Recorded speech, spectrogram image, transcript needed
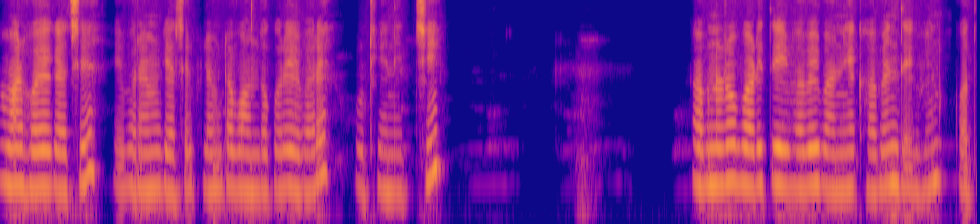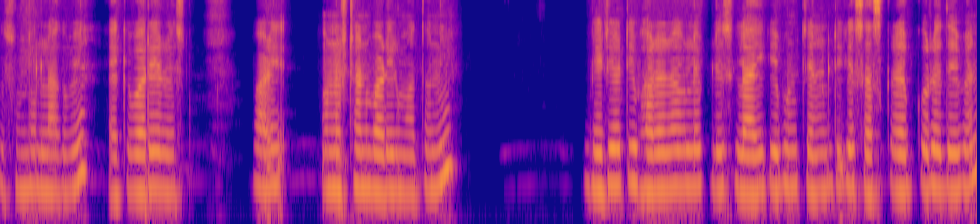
আমার হয়ে গেছে। এবারে আমি গ্যাসের ফ্লেমটা বন্ধ করে এবারে উঠিয়ে নিচ্ছি। আপনারাও বাড়িতে এইভাবেই বানিয়ে খাবেন, দেখবেন কত সুন্দর লাগবে। একেবারে বাড়ি, অনুষ্ঠান বাড়ির মতনই। ভিডিওটি ভালো লাগলে প্লিজ লাইক এবং চ্যানেলটিকে সাবস্ক্রাইব করে দেবেন।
